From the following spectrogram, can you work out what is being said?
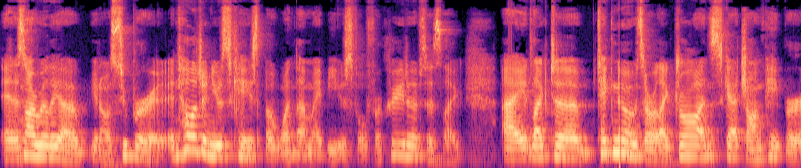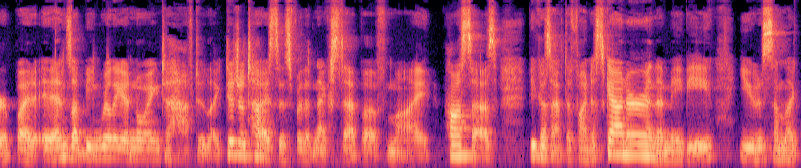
and it's not really a you know super intelligent use case but one that might be useful for creatives. Is like i'd like to take notes or like draw and sketch on paper but it ends up being really annoying to have to like digitize this for the next step of my process because i have to find a scanner and then maybe use some like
